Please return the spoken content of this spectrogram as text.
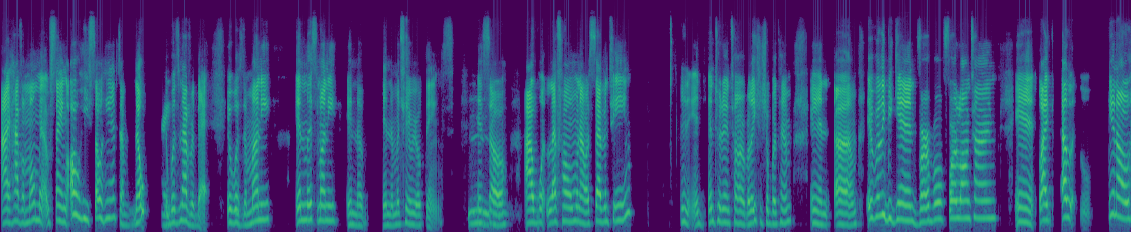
I have a moment of saying, oh, he's so handsome. Nope. Right. It was never that. It was the money, endless money in the in the material things. Mm. And so I went left home when I was 17 and, and, entered into a relationship with him and um it really began verbal for a long time and like you know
